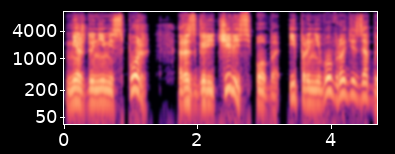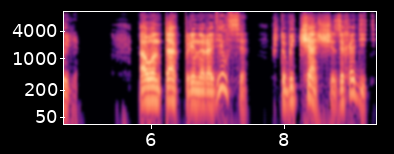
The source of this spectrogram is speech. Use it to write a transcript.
между ними спор, разгорячились оба и про него вроде забыли. А он так приноровился, чтобы чаще заходить,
